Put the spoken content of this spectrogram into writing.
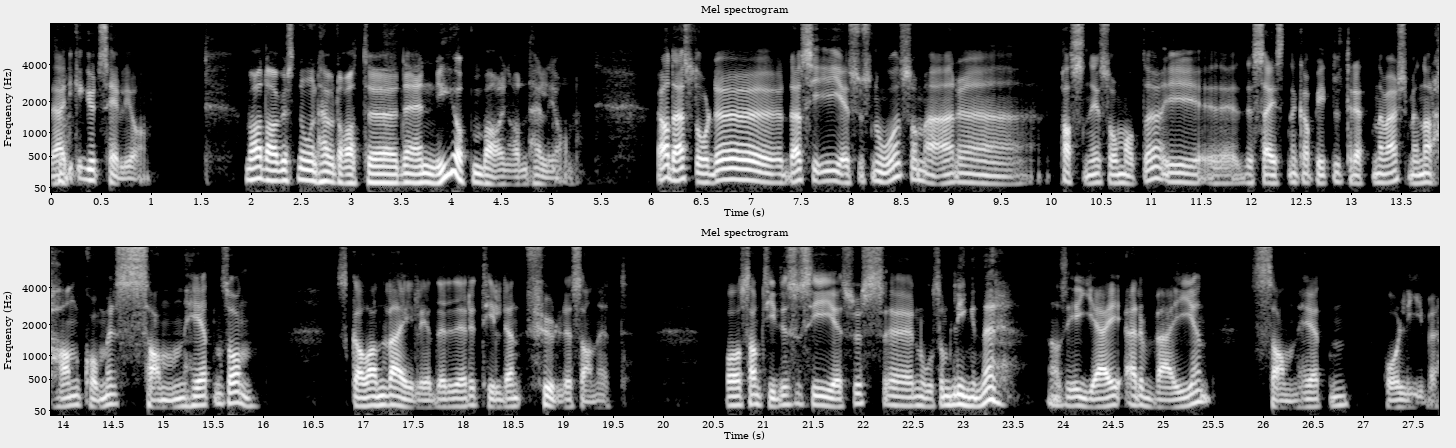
Det er ikke Guds hellige ånd. Hva da hvis noen hevder at eh, det er en ny åpenbaring av Den hellige ånd? Ja, der står det Der sier Jesus noe som er eh, passende i så måte, i eh, det 16. kapittel, 13. vers, men når Han kommer, sannhetens ånd, skal Han veilede dere til den fulle sannhet. Og samtidig så sier Jesus noe som ligner. Han sier, Jeg er veien, sannheten og livet.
